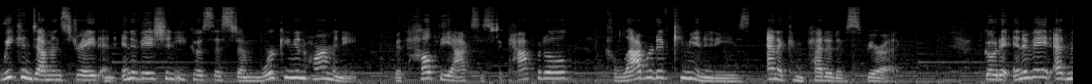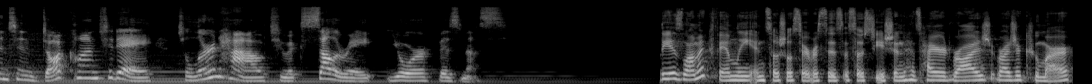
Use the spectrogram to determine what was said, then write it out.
we can demonstrate an innovation ecosystem working in harmony with healthy access to capital, collaborative communities, and a competitive spirit. Go to innovateedmonton.com today to learn how to accelerate your business. The Islamic Family and Social Services Association has hired Raj Rajakumar,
